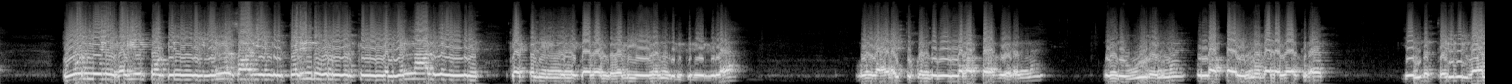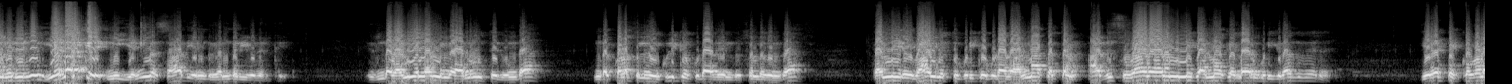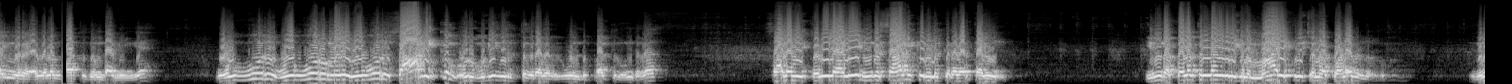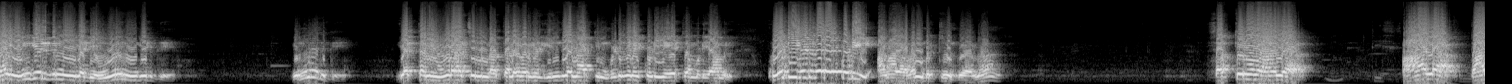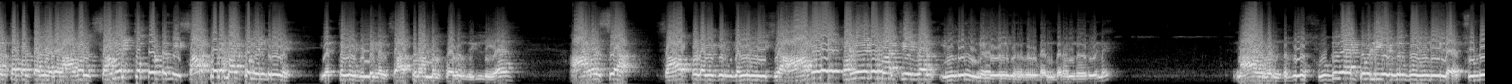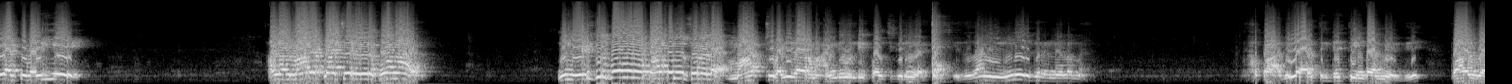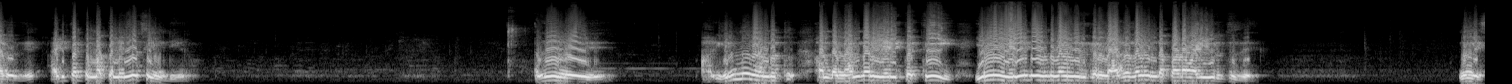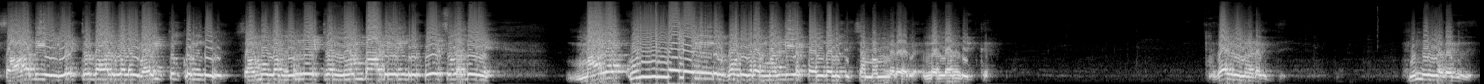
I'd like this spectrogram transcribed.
தோல் கையில் போட்டு நீங்கள் என்ன சாதி என்று தெரிந்து கொள்வதற்கு நீங்கள் என்னார்கள் என்று கேட்டதை நீங்கள் இன்னைக்கு அந்த வழியை உணர்ந்திருக்கிறீர்களா? உங்களை அழைத்துக் கொண்டு உங்கள் அப்பா பேர் என்ன? உங்க ஊர் என்ன? உங்க அப்பா என்ன வேலை பார்க்கிறார்? எந்த தெருவில் வாழ்கிறீர்கள்? எதற்கு? நீ என்ன சாதி என்று கண்டறிவதற்கு. இந்த வழியெல்லாம் நீங்க அனுபவித்தது உண்டா இந்த குளத்தில் நீ குளிக்க கூடாது என்று சொல்றதுண்டா தண்ணீரை வாய் வைத்து குடிக்க கூடாது அண்ணாக்கத்தான். அது சுகாதாரம். இன்னைக்கு அண்ணாக்கு எல்லாரும் குடிக்கிறது அது வேறு. இரட்டை குவளை முறை அதெல்லாம் பார்த்ததுண்டா நீங்க? ஒவ்வொரு ஒவ்வொரு மணி ஒவ்வொரு சாதிக்கும் ஒரு முடிவு நிறுத்துகிறவர் உண்டு பார்த்து உண்டுதா சலவை தொழிலாளி இந்த சாதிக்கு இருக்கிறவர் தனி. இந்த குளத்துல இன்னைக்கு மாறி குளிச்சோம்னா குளம் இதெல்லாம் எங்க இருக்கு நீங்க இன்னும் இங்க இருக்கு. என்ன இருக்கு? எத்தனை ஊராட்சி மன்ற தலைவர்கள் இந்திய நாட்டின் விடுதலை கொடியை ஏற்ற முடியாமல் கொடி விடுதலை கொடி ஆனால் அவன் பெற்றிருக்கானா சத்துணவு ஆயா? ஆயா தாழ்த்தப்பட்ட மகள் அவள் சமைத்து போட்டதை சாப்பிட மாட்டோம் என்று எத்தனை பிள்ளைகள் சாப்பிடாமல் போனது இல்லையா? அரசு சாப்பிட வைக்கிறது அவளை பணியிட மாற்றியதுதான் இன்று நீங்கள் நிகழ்கிறது உடன் பிறந்தவர்களே. நாகப்பட்டினத்துல சுடுகாட்டு வழி எடுத்து போக முடியல. சுடுகாட்டு வழியே. ஆனால் மாவட்டாட்சியர் அங்க போனார். நீங்க எடுத்துட்டு போங்க நான் பார்த்தோம்னு சொல்லல. மாற்று வழிதாரம் அங்க ஒண்டி பறிச்சுக்கிறீங்க இதுதான் இன்னும் இருக்கிற நிலைமை. அப்ப அதிகாரத்துக்கிட்டே தீண்டாம இருக்கு பாகுபாடு இருக்கு. அடித்தட்டு மக்கள் என்ன செய்ய முடியும்? அது இன்னும் அந்த அந்த நண்பரை எரித்த தீ இன்னும் எரிந்து கொண்டுதான் இருக்கிறது. அதுதான் இந்த படம் வலியுறுத்துது. நீங்க சாதியை ஏற்றதாள்களை வைத்துக் கொண்டு சமூக முன்னேற்றம் மேம்பாடு என்று பேசுவது மல குழுந்தலே நீங்கள் போடுகிற மல்லிய பந்தலுக்கு சமம் இந்த அம்பேத்கர். அதான் நடக்குது. இன்னும் நடக்குது.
